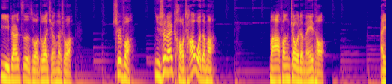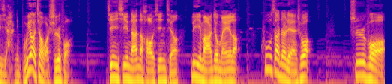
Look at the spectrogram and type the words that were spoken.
一边自作多情的说：“师傅，你是来考察我的吗？”马峰皱着眉头：“哎呀，你不要叫我师傅。”金西南的好心情立马就没了，哭丧着脸说：“师傅，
